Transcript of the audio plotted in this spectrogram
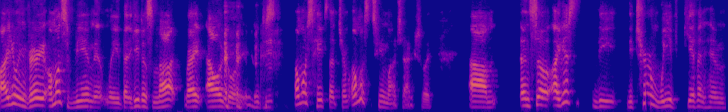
arguing very almost vehemently that he does not write allegory. he just almost hates that term, almost too much actually. Um, and so I guess the the term we've given him,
